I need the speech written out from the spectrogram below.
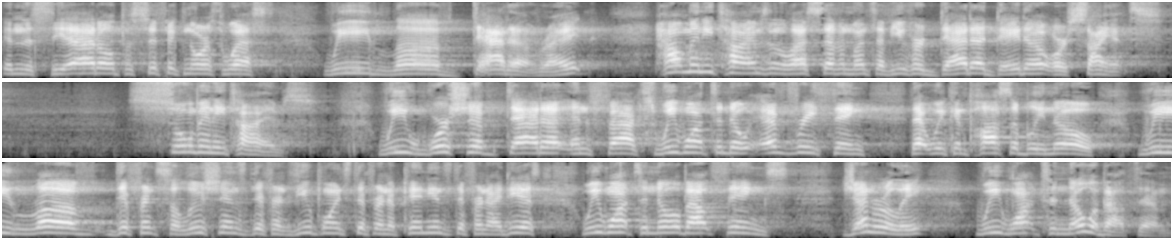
in the Seattle Pacific Northwest, we love data, right? How many times in the last seven months have you heard data, data, or science? So many times. We worship data and facts. We want to know everything that we can possibly know. We love different solutions, different viewpoints, different opinions, different ideas. We want to know about things. Generally, we want to know about them,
